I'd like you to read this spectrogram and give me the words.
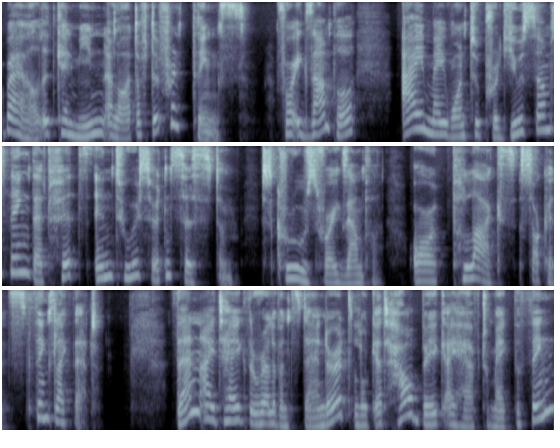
Well, it can mean a lot of different things. For example, I may want to produce something that fits into a certain system, screws, for example, or plugs, sockets, things like that. Then I take the relevant standard, look at how big I have to make the thing,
